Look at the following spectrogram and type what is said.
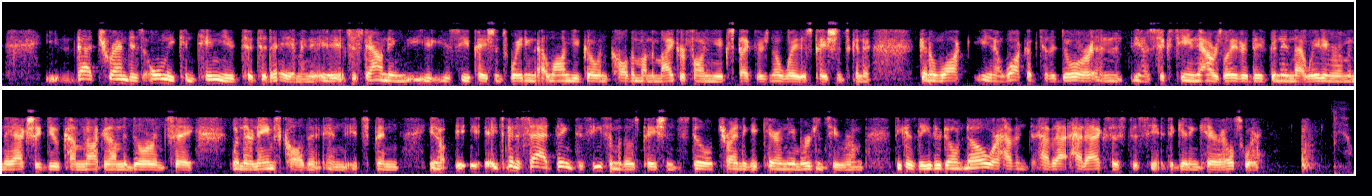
that trend has only continued to today. I mean, it's astounding. You, you see patients waiting that long. You go and call them on the microphone. And you expect there's no way this patient's going to going to walk you know walk up to the door, and you know 16 hours later they've been in that waiting room, and they actually do come knocking on the door and say when their name's called. And, and it's been you know it, it's been a sad thing to see some of those patients still trying to get care in the emergency room because they either don't know or haven't have had access to see, to getting care elsewhere.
